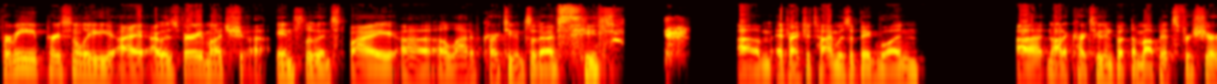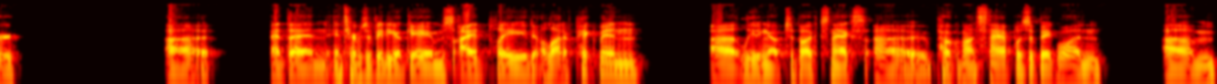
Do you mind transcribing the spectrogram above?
for me personally, I, I was very much uh, influenced by uh, a lot of cartoons that I've seen. um, Adventure Time was a big one. Uh, not a cartoon, but the Muppets for sure. Uh, and then in terms of video games, I had played a lot of Pikmin uh, leading up to Bugsnax. Uh, Pokemon Snap was a big one. Um,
